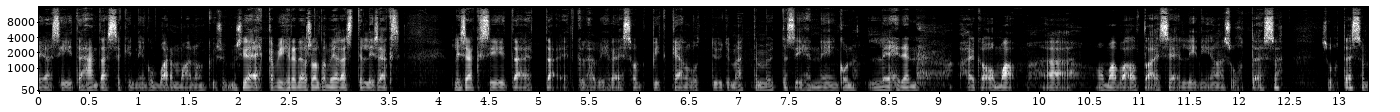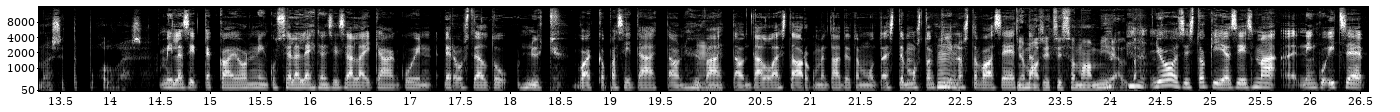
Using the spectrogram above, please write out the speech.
ja siitähän tässäkin niin kuin varmaan on kysymys. Ja ehkä vihreiden osalta vielä sitten lisäksi, lisäksi siitä, että, että kyllähän vihreissä on pitkään ollut tyytymättömyyttä siihen niin kuin lehden aika oma, ää, omavaltaiseen linjaan suhteessa, suhteessa myös sitten puolueeseen. millä sitten kai on niin kuin siellä lehden sisällä ikään kuin perusteltu nyt vaikkapa sitä, että on hyvä, mm. että on tällaista argumentaatiota ja muuta. Ja sitten musta on kiinnostavaa se, että... Ja mä oon siis samaa mieltä. Joo, siis toki. Ja siis mä niin kuin itse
